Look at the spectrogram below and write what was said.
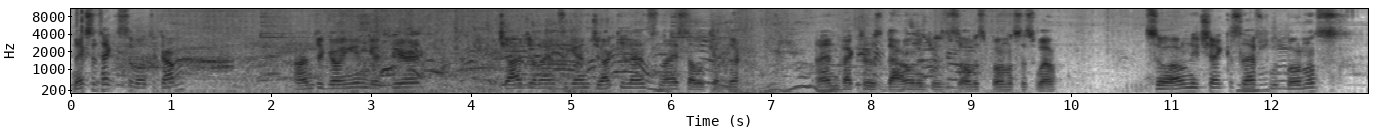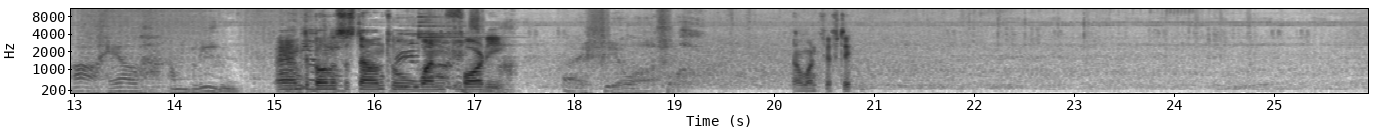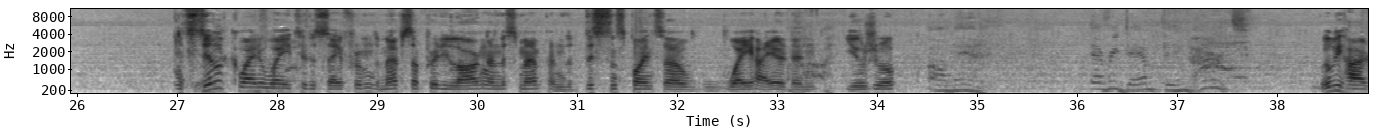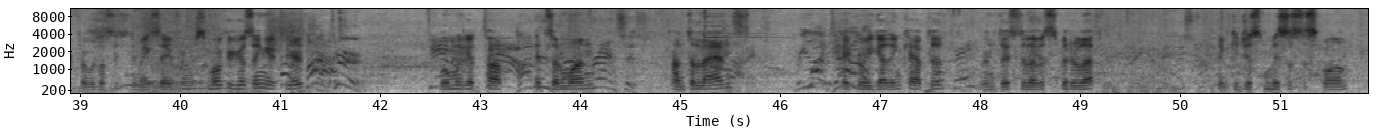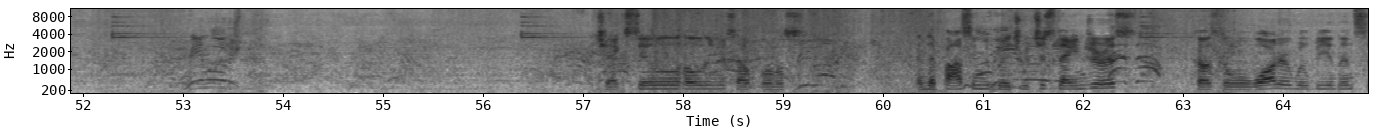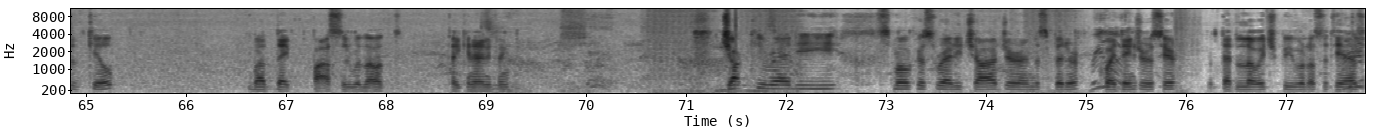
Next attack is about to come. Hunter going in, get cleared. Charger lands again, Jockey lands, nice double kill there. And Vector is down and loses all his bonus as well. So only Check is left with bonus. Oh, hell, I'm bleeding. And the bonus is down to 140. I feel awful. Or 150. It's still quite a way to the safe room. The maps are pretty long on this map and the distance points are way higher than usual. Oh, man. Every damn thing hurts. Will be hard for Velocity to make safe room. Smoker goes in, get cleared. Boomer get popped, hits on one. Hunter lands. Hickory got incaptured. And they still have a spitter left. I think he just misses the spawn. Reloading! Jack still holding his health bonus. And they're passing the bridge, which is dangerous. Because the water will be an instant kill. But they pass it without taking anything. Jockey ready. Smoker's ready, Charger, and the Spitter. Quite dangerous here with that low HP velocity has.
